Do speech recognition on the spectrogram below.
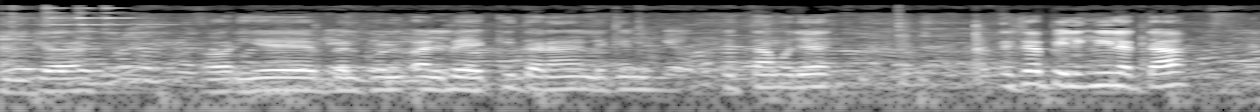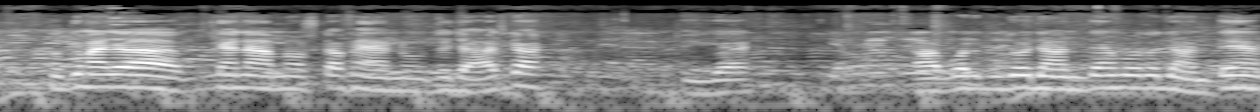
ठीक है। और ये बिल्कुल अलबेक की तरह है, लेकिन इतना मुझे, इसे फीलिंग नहीं लगता, क्योंकि मैं ज़रा, क्या नाम है उसका फ़ैन हूँ जजाज का। ठीक है। आपको तो जो जानते हैं, वो तो जानते हैं।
